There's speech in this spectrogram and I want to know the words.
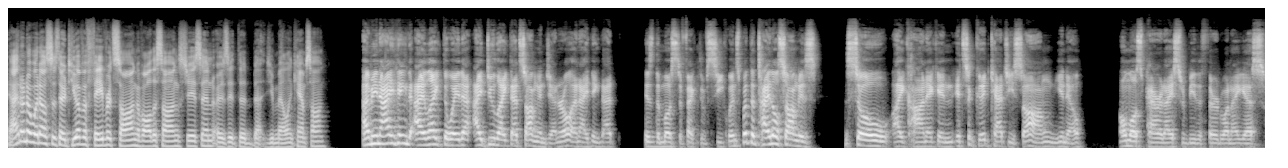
I don't know what else is there. Do you have a favorite song of all the songs, Jason, or is it the you Mellencamp song? I mean, I think I like the way that I do like that song in general, and I think that is the most effective sequence. But the title song is so iconic and it's a good, catchy song, you know. Almost Paradise would be the third one, I guess.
